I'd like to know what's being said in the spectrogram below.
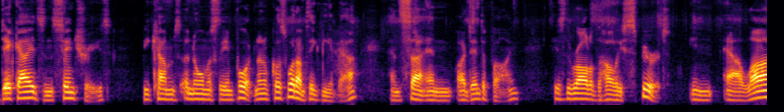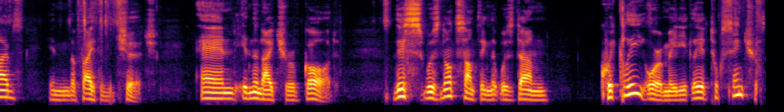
decades and centuries becomes enormously important. And of course, what I'm thinking about and, and identifying is the role of the Holy Spirit in our lives, in the faith of the church, and in the nature of God. This was not something that was done quickly or immediately. It took centuries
